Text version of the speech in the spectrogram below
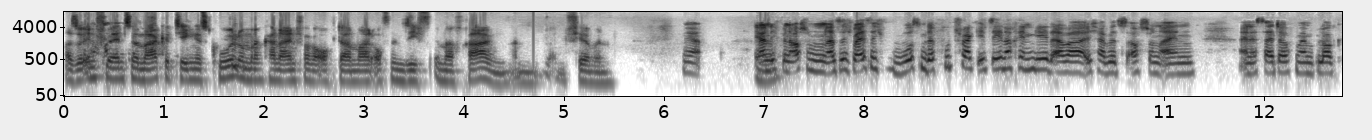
Also Influencer-Marketing ist cool und man kann einfach auch da mal offensiv immer fragen an, an Firmen. Ja. Ja, und ich bin auch schon, also ich weiß nicht, wo es mit der Foodtruck-Idee noch hingeht, aber ich habe jetzt auch schon ein, eine Seite auf meinem Blog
